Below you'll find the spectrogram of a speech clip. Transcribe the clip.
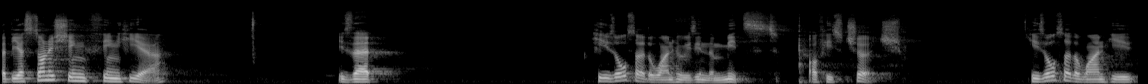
But the astonishing thing here is that he is also the one who is in the midst of his church. He's also the one he,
